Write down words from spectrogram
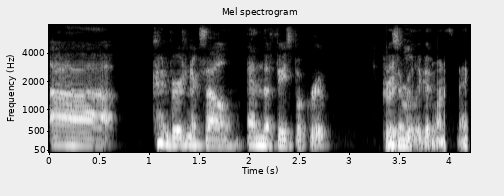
Uh, ConversionXL and the Facebook group Great. is a really good one. I.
